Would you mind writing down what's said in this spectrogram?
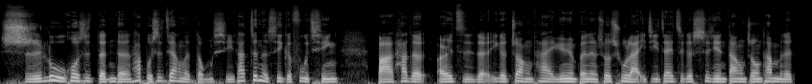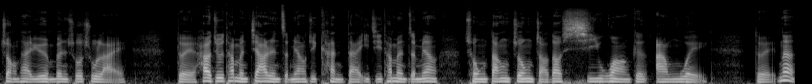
实录，或是等等，他不是这样的东西。他真的是一个父亲，把他的儿子的一个状态原原本本说出来，以及在这个事件当中他们的状态原原本本说出来。对，还有就是他们家人怎么样去看待，以及他们怎么样从当中找到希望跟安慰。对，那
